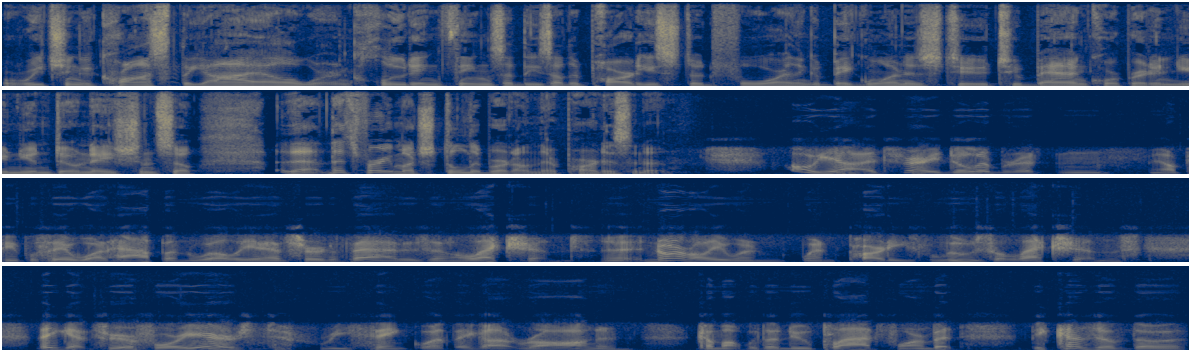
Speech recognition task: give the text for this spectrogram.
we're reaching across the aisle, we're including things that these other parties stood for. I think a big one is to to ban corporate and union donations. So that, that's very much deliberate on their part, isn't it? Oh yeah, it's very deliberate, and you know people say what happened. Well, the answer to that is an election. Uh, normally, when when parties lose elections, they get three or four years to rethink what they got wrong and come up with a new platform. But because of the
